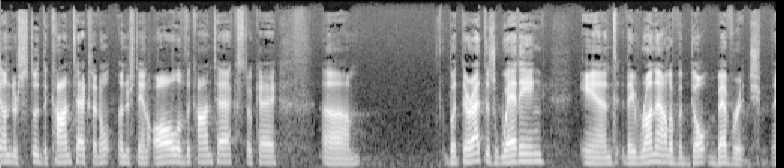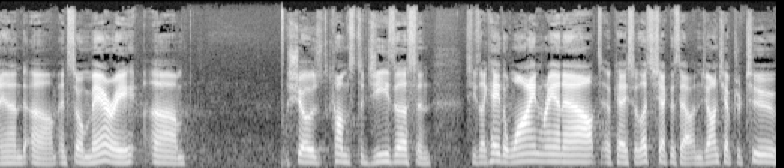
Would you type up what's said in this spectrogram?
understood the context. I don't understand all of the context, okay? Um, but they're at this wedding and they run out of adult beverage. And, um, and so Mary um, shows, comes to Jesus and she's like, hey, the wine ran out. Okay, so let's check this out. In John chapter 2,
